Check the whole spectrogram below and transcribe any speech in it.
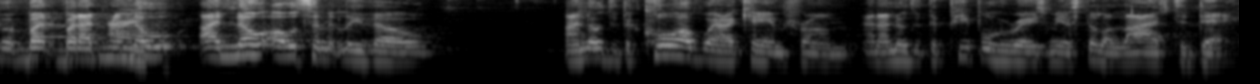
but, but I, I know, I know ultimately though. I know that the core of where I came from, and I know that the people who raised me are still alive today.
